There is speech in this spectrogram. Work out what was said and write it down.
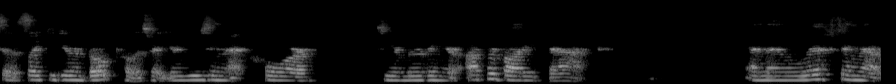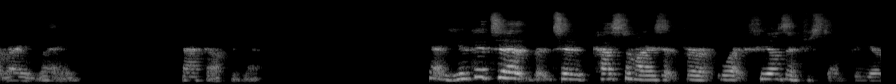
So it's like you do in boat pose, right? You're using that core. So you're moving your upper body back and then lifting that right leg back up again. Yeah, you get to, to customize it for what feels interesting for you.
